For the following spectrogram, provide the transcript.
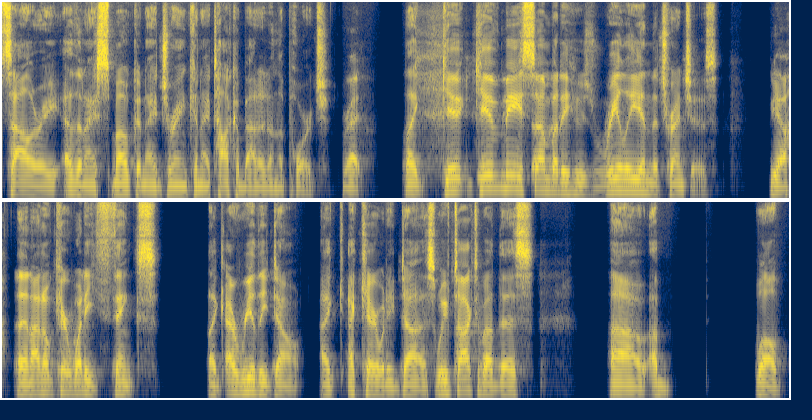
salary, and then I smoke and I drink and I talk about it on the porch. Right. Like, give give me somebody who's really in the trenches. Yeah. and I don't care what he thinks. Like I really don't. I I care what he does. We've talked about this. Uh, well,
